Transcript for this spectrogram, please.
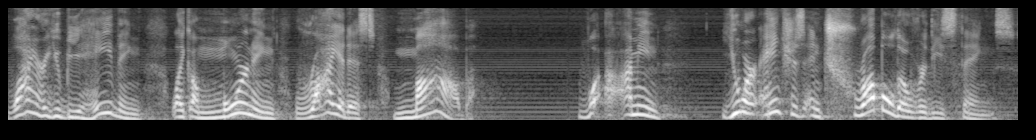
why are you behaving like a mourning, riotous mob? I mean, you are anxious and troubled over these things.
